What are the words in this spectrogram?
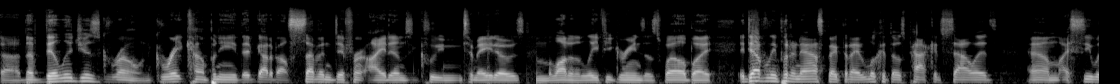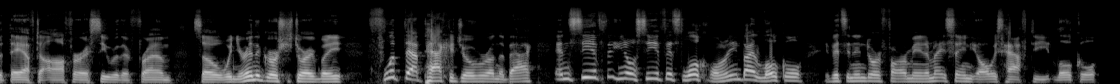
uh, the Villages is grown. Great company. They've got about seven different items, including tomatoes, um, a lot of the leafy greens as well. But it definitely put an aspect that I look at those packaged salads. Um, I see what they have to offer. I see where they're from. So when you're in the grocery store, everybody flip that package over on the back and see if you know see if it's local. I mean by local, if it's an indoor farming. I'm not saying you always have to eat local,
